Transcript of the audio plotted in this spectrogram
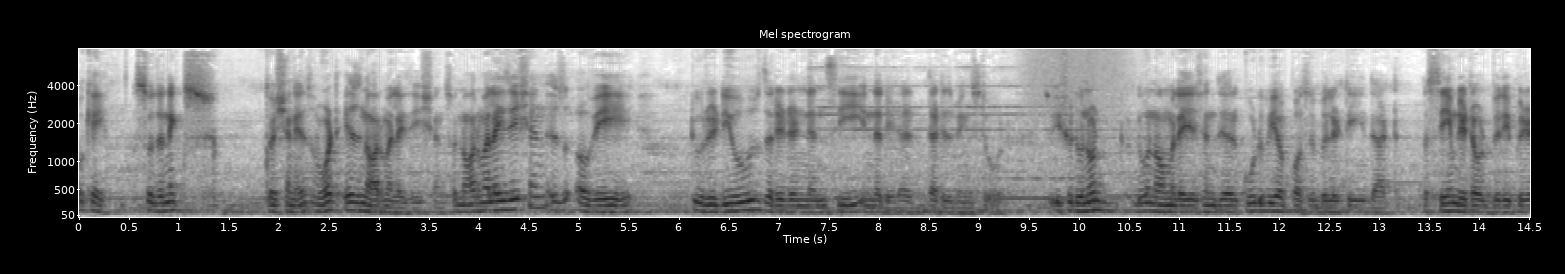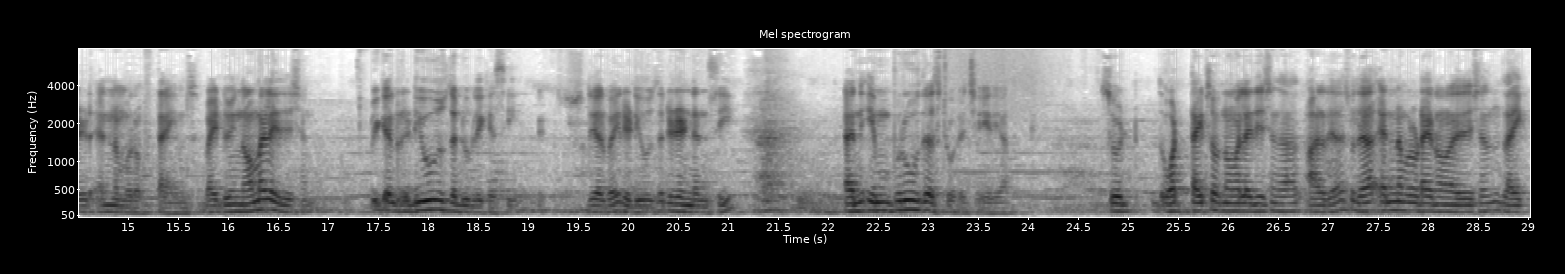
Okay, so the next question is what is normalization? So, normalization is a way to reduce the redundancy in the data that is being stored. So, if you do not do normalization, there could be a possibility that the same data would be repeated n number of times. By doing normalization, we can reduce the duplicacy, thereby reduce the redundancy and improve the storage area. So, what types of normalizations are, are there? So, there are n number of type normalizations like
